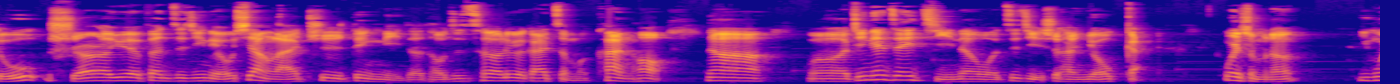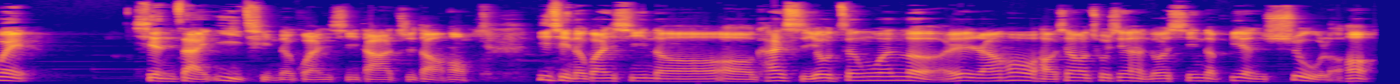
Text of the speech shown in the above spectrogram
读十二月份资金流向，来制定你的投资策略该怎么看哈？那我今天这一集呢，我自己是很有感，为什么呢？因为现在疫情的关系，大家知道哈，疫情的关系呢，哦，开始又增温了，诶，然后好像又出现很多新的变数了哈。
